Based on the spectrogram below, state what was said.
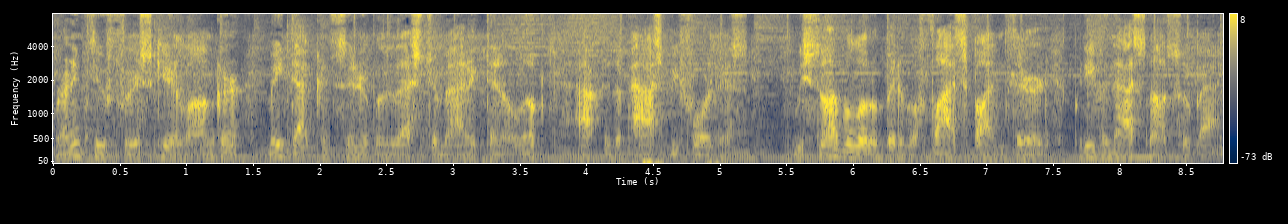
running through first gear longer made that considerably less dramatic than it looked after the pass before this. We still have a little bit of a flat spot in third, but even that's not so bad.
